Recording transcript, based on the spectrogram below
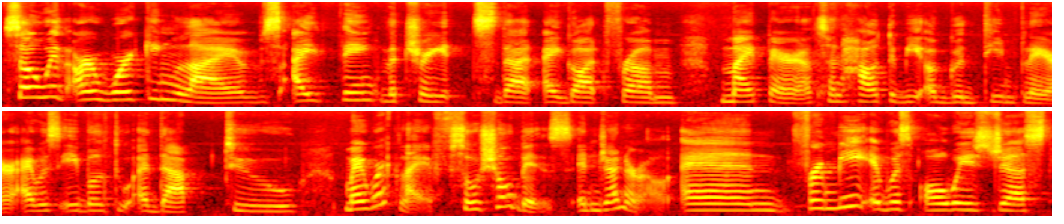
So with our working lives, I think the traits that I got from my parents on how to be a good team player, I was able to adapt to my work life, so showbiz in general. And for me, it was always just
